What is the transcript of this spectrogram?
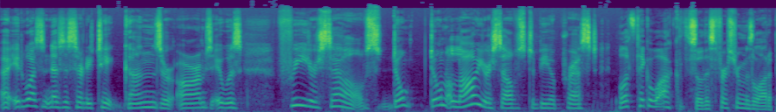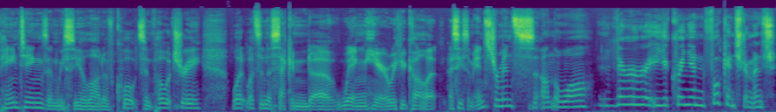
Uh, it wasn't necessarily take guns or arms, it was free yourselves. Don't don't allow yourselves to be oppressed. Well, let's take a walk. So this first room is a lot of paintings, and we see a lot of quotes and poetry. What, what's in the second uh, wing here? We could call it. I see some instruments on the wall. They're Ukrainian folk instruments.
